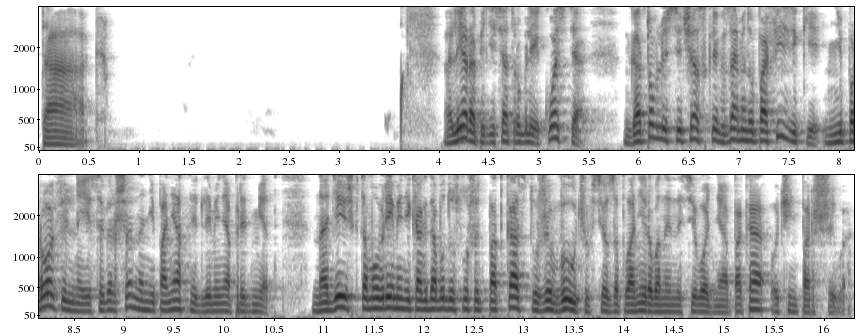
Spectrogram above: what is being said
Так. Лера, 50 рублей. Костя, готовлюсь сейчас к экзамену по физике, непрофильный и совершенно непонятный для меня предмет. Надеюсь, к тому времени, когда буду слушать подкаст, уже выучу все запланированное на сегодня, а пока очень паршиво.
